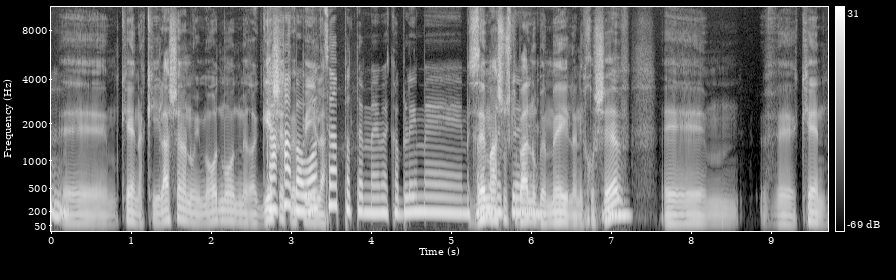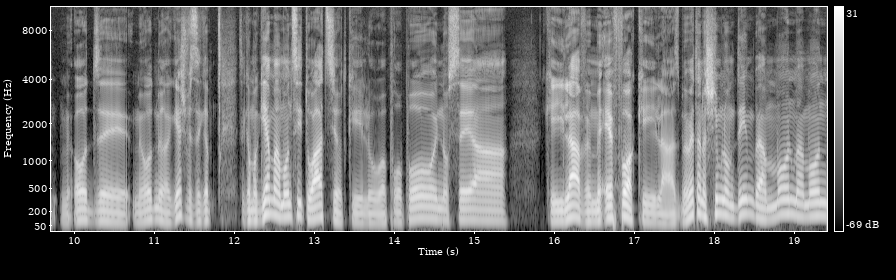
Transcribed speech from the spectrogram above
Mm. אה, כן, הקהילה שלנו היא מאוד מאוד מרגשת ופעילה. ככה בוואטסאפ אתם אה, מקבלים, אה, מקבלים זה משהו שקיבלנו במייל, אני חושב. Mm. וכן, מאוד, מאוד מרגש, וזה גם, גם מגיע מהמון סיטואציות, כאילו, אפרופו נושא ה... קהילה ומאיפה הקהילה. אז באמת אנשים לומדים בהמון, מהמון,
